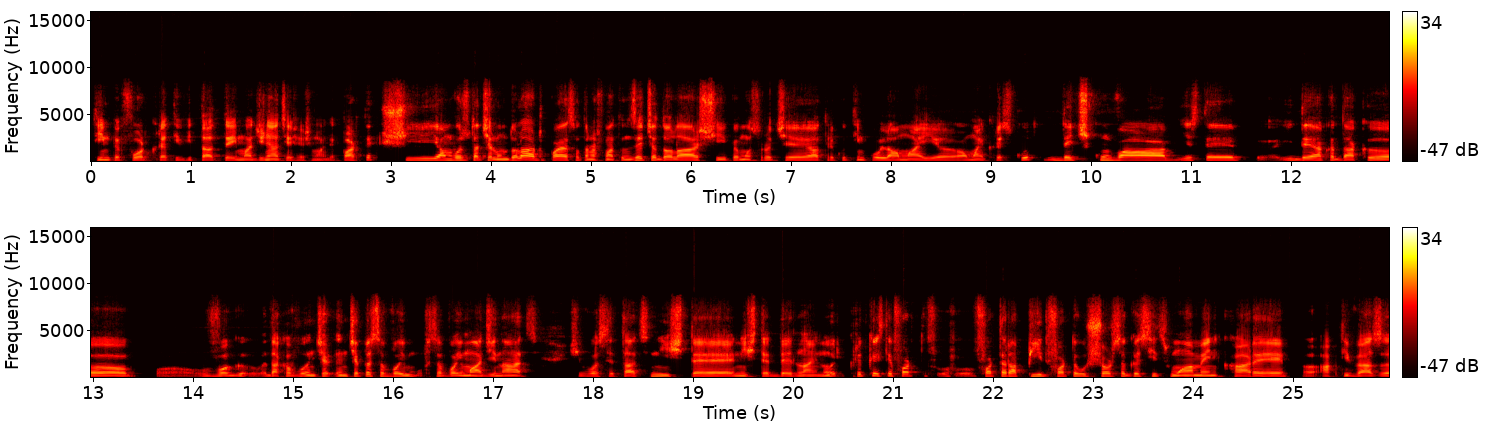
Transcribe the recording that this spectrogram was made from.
timp, efort, creativitate, imaginație și așa mai departe și am văzut acel un dolar, după aia s-a transformat în 10 dolari și pe măsură ce a trecut timpul au mai, uh, au mai crescut. Deci cumva este ideea că dacă vă, dacă vă înce- începe să vă, să vă imaginați și vă setați niște, niște deadline-uri, cred că este foarte, foarte rapid, foarte ușor să găsiți oameni care uh, activează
